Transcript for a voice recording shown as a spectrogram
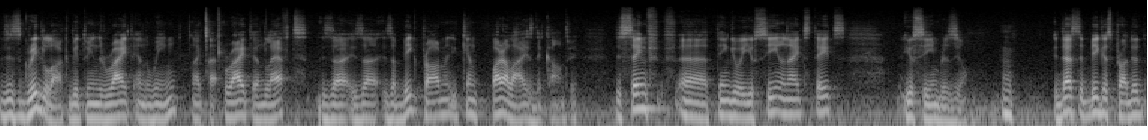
This gridlock between the right and wing, like uh, right and left, is a, is, a, is a big problem. It can paralyze the country. The same uh, thing you, you see in the United States, you see in Brazil. Hmm. That's the biggest problem.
